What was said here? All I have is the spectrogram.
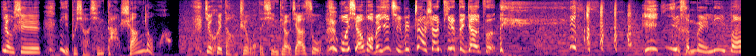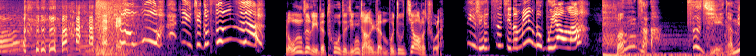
要是你不小心打伤了我。就会导致我的心跳加速。我想我们一起被炸上天的样子，也很美丽吧？可恶！你这个疯子！笼子里的兔子警长忍不住叫了出来：“你连自己的命都不要了！”疯子，自己的命？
